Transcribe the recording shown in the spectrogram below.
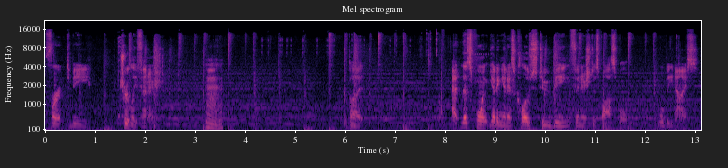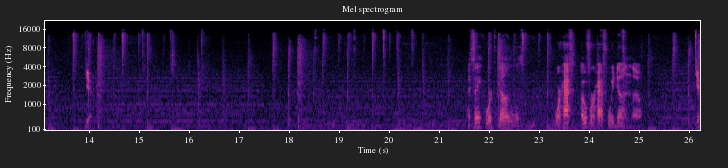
for it to be truly finished. Mhm. But at this point, getting it as close to being finished as possible will be nice. Yeah. I think we're done with. We're half over halfway done though. Yeah.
